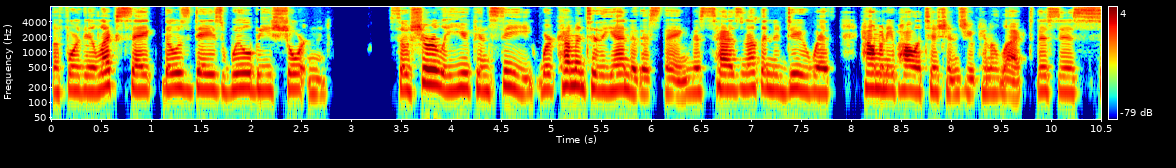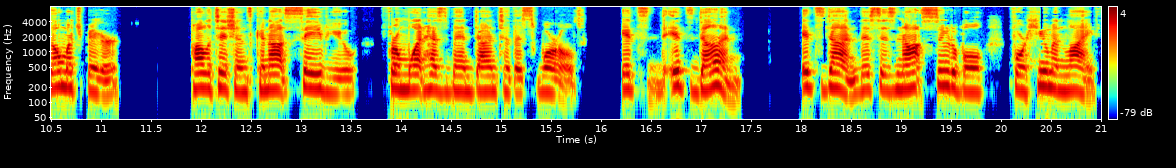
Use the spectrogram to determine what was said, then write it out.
But for the elect's sake, those days will be shortened. So surely you can see we're coming to the end of this thing. This has nothing to do with how many politicians you can elect. This is so much bigger. Politicians cannot save you from what has been done to this world. It's it's done. It's done. This is not suitable for human life.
